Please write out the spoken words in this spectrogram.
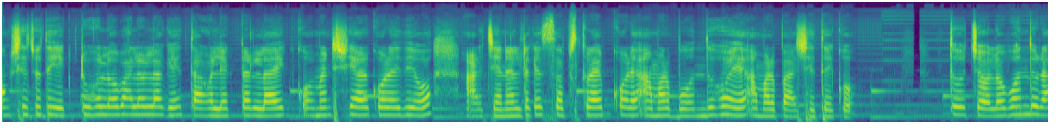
অংশে যদি একটু হলেও ভালো লাগে, তাহলে একটা লাইক, কমেন্ট, শেয়ার করে দিও। আর চ্যানেলটাকে সাবস্ক্রাইব করে আমার বন্ধু হয়ে আমার পাশে থেকো। তো চলো বন্ধুরা,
